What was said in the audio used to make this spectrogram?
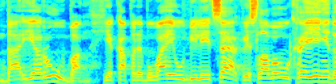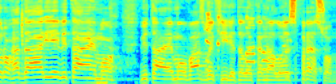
Дар'я Рубан, яка перебуває у Білій церкві. Слава Україні, дорога Дар'я! Вітаємо! Вітаємо вас в ефірі телеканалу Еспресо.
